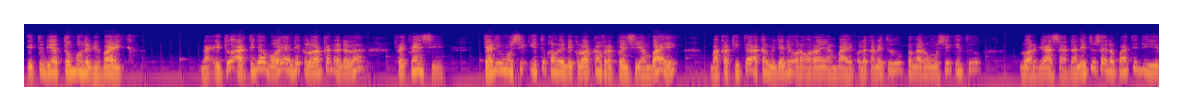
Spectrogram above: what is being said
itu dia tumbuh lebih baik. Nah, itu artinya bahwa yang dia keluarkan adalah frekuensi. Jadi musik itu kalau yang dikeluarkan frekuensi yang baik, maka kita akan menjadi orang-orang yang baik. Oleh karena itu pengaruh musik itu luar biasa dan itu saya dapati di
